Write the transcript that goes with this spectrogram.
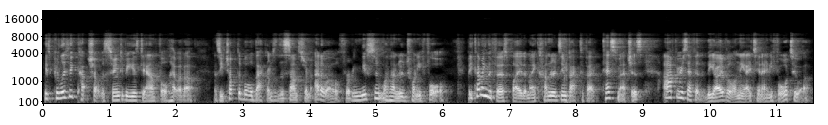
His prolific cut shot was soon to be his downfall, however, as he chopped the ball back onto the stumps from Attewell for a magnificent 124, becoming the first player to make hundreds in back to back Test matches after his effort at the Oval on the 1884 tour.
